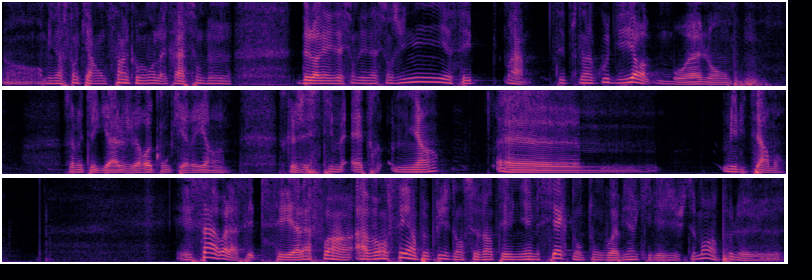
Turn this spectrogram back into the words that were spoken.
en, 1945 au moment de la création de, de l'Organisation des Nations Unies. C'est tout d'un coup dire ouais non, ça m'est égal, je vais reconquérir ce que j'estime être mien euh, militairement. Et ça, voilà, c'est à la fois avancer un peu plus dans ce 21e siècle dont on voit bien qu'il est justement un peu le,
